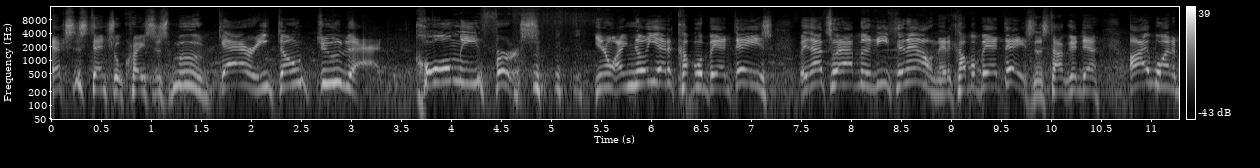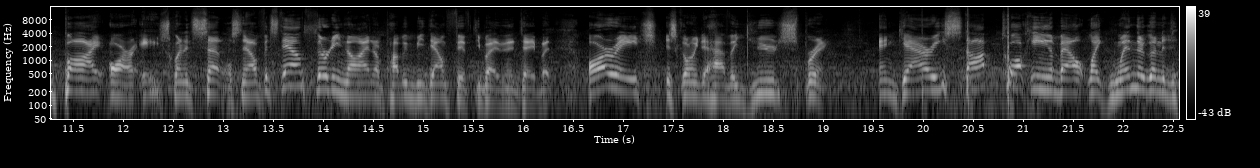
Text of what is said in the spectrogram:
existential crisis mood. Gary, don't do that. Call me first. you know, I know you had a couple of bad days, but that's what happened with Ethan Allen. They had a couple of bad days, and the stock went down. I want to buy RH when it settles. Now, if it's down 39, it'll probably be down 50 by the end of the day, but RH is going to have a huge spring. And Gary, stop talking about like when they're going to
